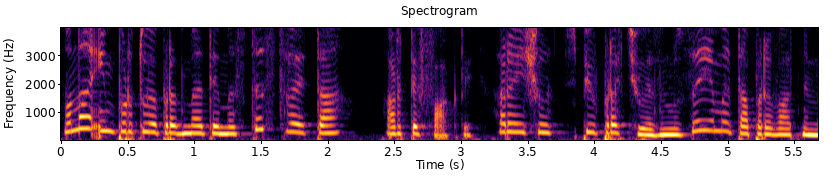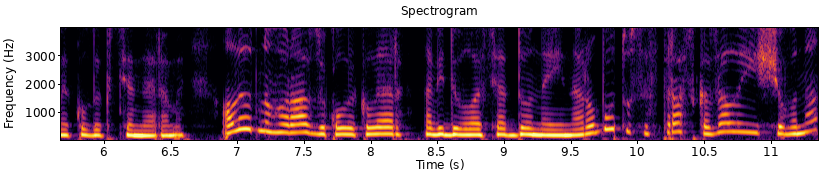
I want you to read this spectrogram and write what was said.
Вона імпортує предмети мистецтва та артефакти. Рейчел співпрацює з музеями та приватними колекціонерами. Але одного разу, коли Клер навідувалася до неї на роботу, сестра сказала їй, що вона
